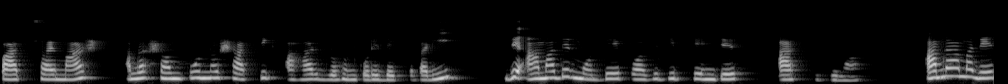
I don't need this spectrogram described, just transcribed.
পাঁচ, ছয় মাস আমরা সম্পূর্ণ সাত্বিক আহার গ্রহণ করে দেখতে পারি যে আমাদের মধ্যে পজিটিভ চেঞ্জেস আসছে কিনা। আমরা আমাদের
